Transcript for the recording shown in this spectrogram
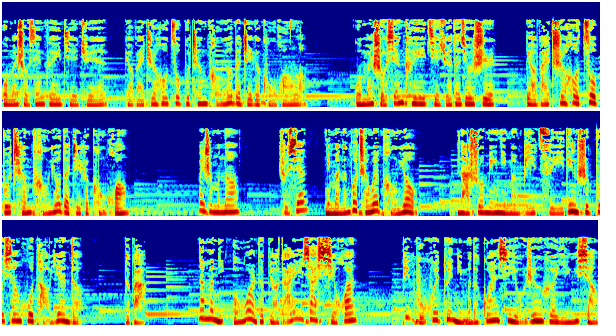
我们首先可以解决表白之后做不成朋友的这个恐慌了。我们首先可以解决的就是表白之后做不成朋友的这个恐慌。为什么呢？首先，你们能够成为朋友，那说明你们彼此一定是不相互讨厌的。对吧？那么你偶尔的表达一下喜欢，并不会对你们的关系有任何影响，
